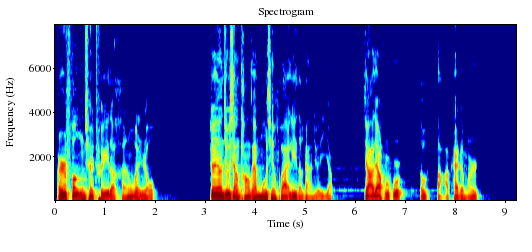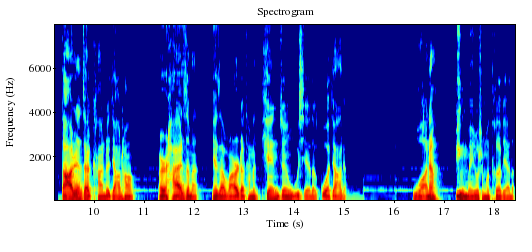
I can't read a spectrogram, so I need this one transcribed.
而风却吹得很温柔，这样就像躺在母亲怀里的感觉一样。家家户户都打开着门，大人在侃着家常，而孩子们也在玩着他们天真无邪的过家家。我呢，并没有什么特别的，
